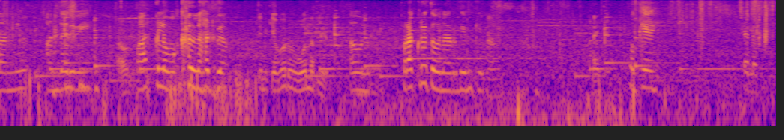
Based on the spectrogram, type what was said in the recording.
ఆ. ఓకే. మొక్కలు అన్ని అందరివి. పార్కులో మొక్కలు నాటుదాం దీనికి ఎవరు ఓనర్ లేరు. అవును. ప్రకృతి ఉన్నారు దీనికి. ఓకే. చలో.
